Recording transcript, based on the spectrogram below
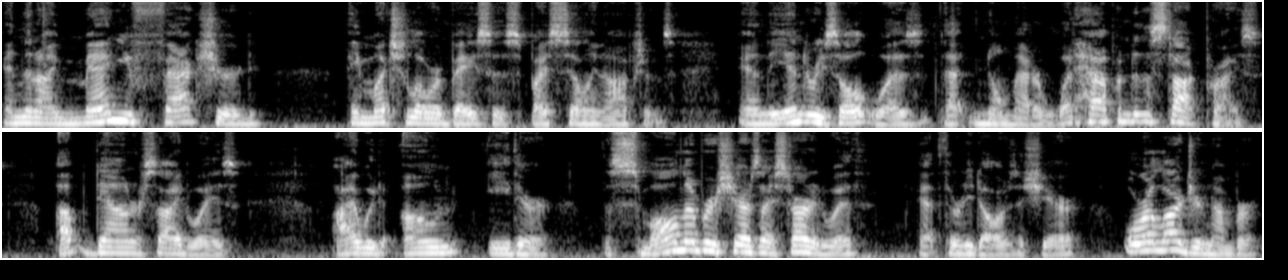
And then I manufactured a much lower basis by selling options. And the end result was that no matter what happened to the stock price, up, down, or sideways, I would own either the small number of shares I started with at $30 a share or a larger number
